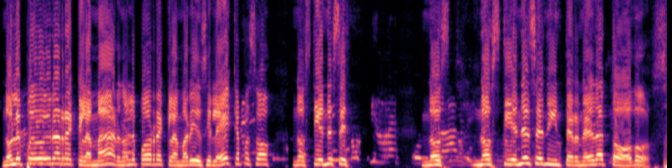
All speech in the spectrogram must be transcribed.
no le puedo ir a reclamar, no le puedo reclamar y decirle, hey, ¿qué pasó? Nos tienes en, nos, nos tienes en internet a todos.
